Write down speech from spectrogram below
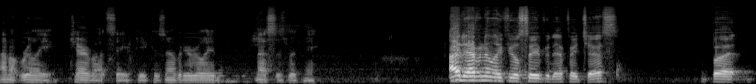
I don't really care about safety because nobody really messes with me. I definitely feel safe at FHS, but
